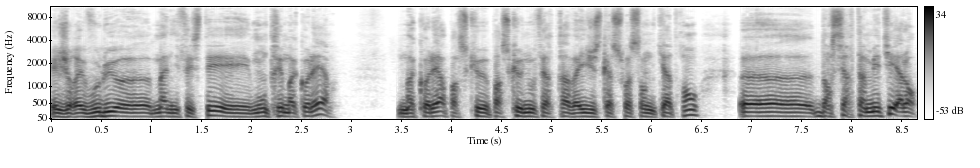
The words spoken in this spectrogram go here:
et j'aurais voulu euh, manifester et montrer ma colère, ma colère parce que parce que nous faire travailler jusqu'à 64 ans euh, dans certains métiers. Alors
